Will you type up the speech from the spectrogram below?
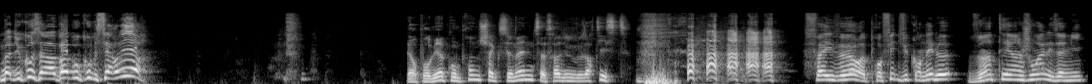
Bah du coup, ça va pas beaucoup me servir Alors pour bien comprendre, chaque semaine, ça sera de nouveaux artistes. Fiverr profite vu qu'on est le 21 juin, les amis.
